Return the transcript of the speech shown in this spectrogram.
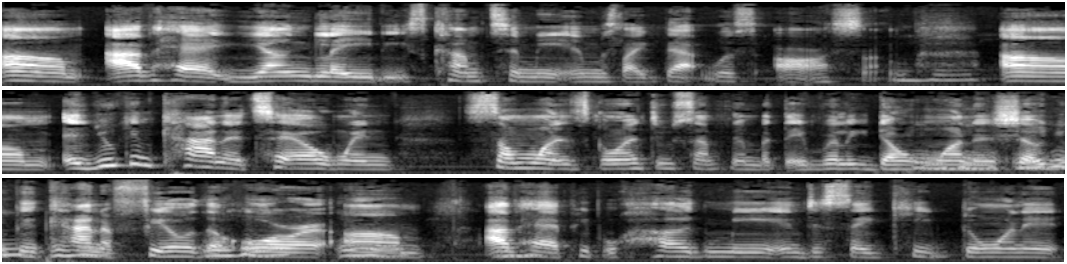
Um, I've had young ladies come to me and was like, "That was awesome," um, and you can kind of tell when someone's going through something, but they really don't want to show. You can kind of feel the aura. Um, I've had people hug me and just say, "Keep doing it."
